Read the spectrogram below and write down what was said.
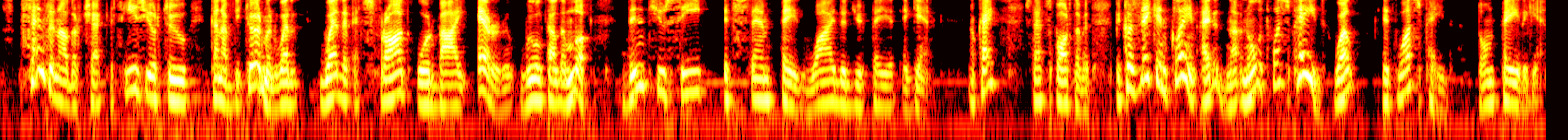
sends another check, it's easier to kind of determine whether, whether it's fraud or by error. We will tell them, look, didn't you see it's stamp paid? Why did you pay it again? Okay, so that's part of it. Because they can claim, I did not know it was paid. Well, it was paid. Don't pay it again.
